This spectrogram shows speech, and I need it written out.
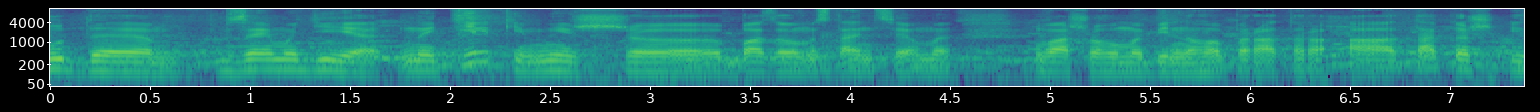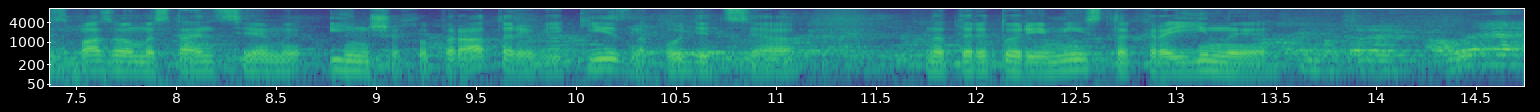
буде взаємодія не тільки між е, базовими станціями вашого мобільного оператора, а також із базовими станціями інших операторів, які знаходяться на території міста, країни. Але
